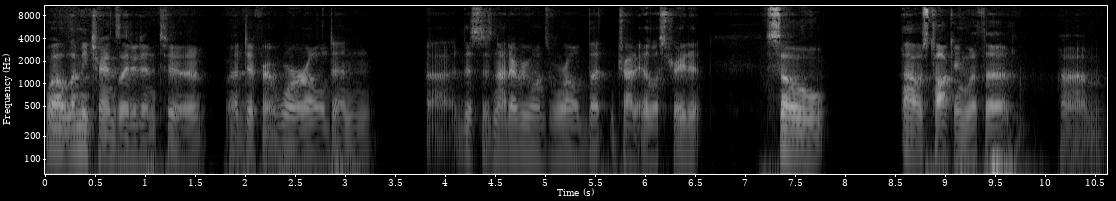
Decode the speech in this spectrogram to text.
Well, let me translate it into a different world, and uh, this is not everyone's world, but try to illustrate it. So, I was talking with a um,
